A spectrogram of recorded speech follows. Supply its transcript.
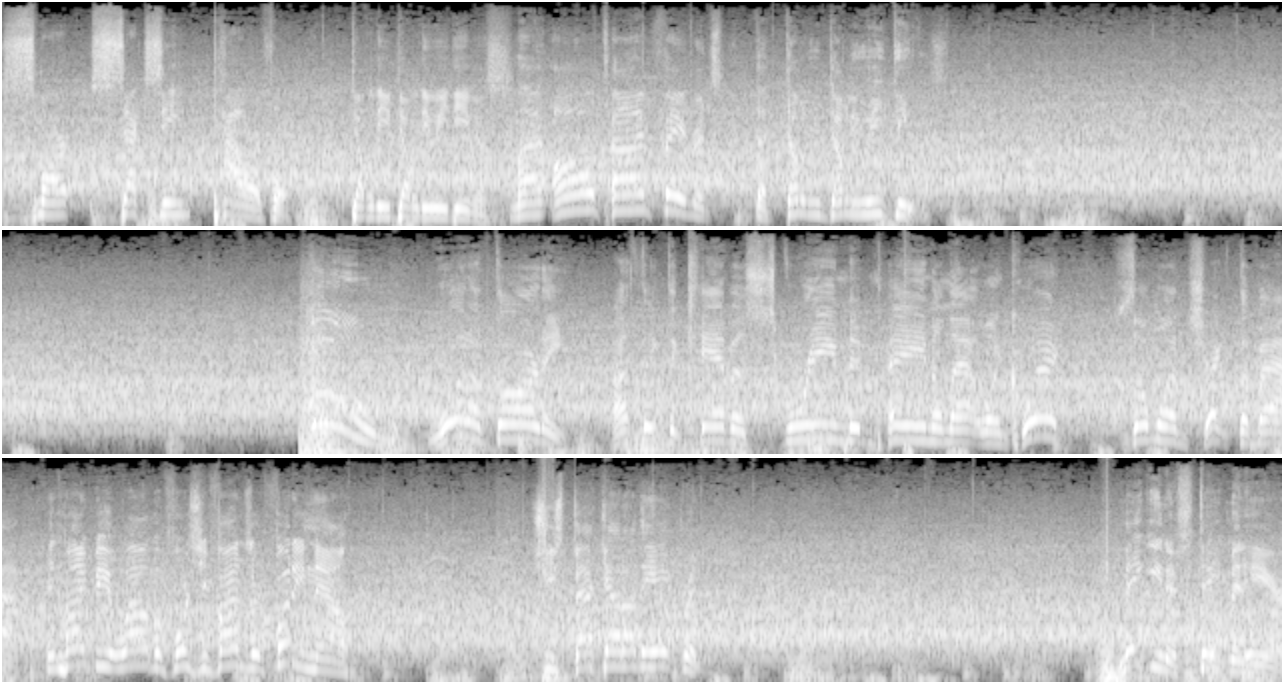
Smart, sexy, powerful. WWE Divas. My all-time favorites, the WWE Divas. What authority. I think the canvas screamed in pain on that one. Quick, someone check the back. It might be a while before she finds her footing now. She's back out on the apron. Making a statement here.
